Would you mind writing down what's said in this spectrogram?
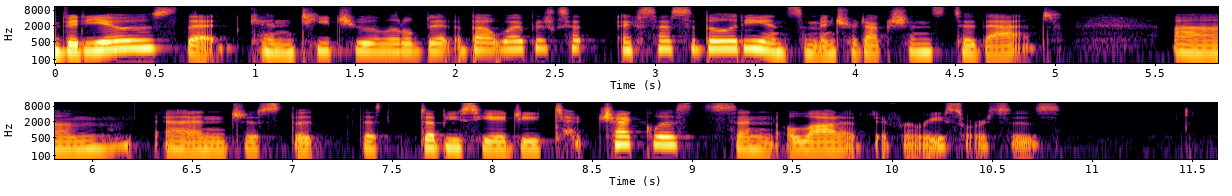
videos that can teach you a little bit about web acce- accessibility and some introductions to that. Um, and just the, the WCAG t- checklists and a lot of different resources.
